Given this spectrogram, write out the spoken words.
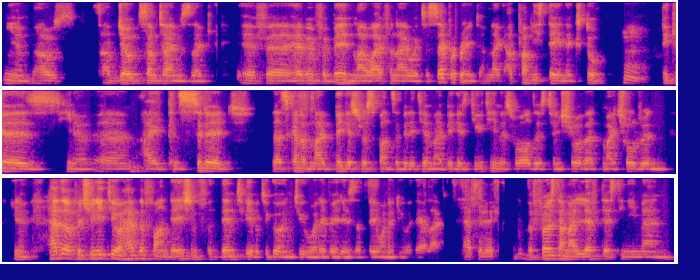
You know, I was, I've joked sometimes like, if uh, heaven forbid my wife and I were to separate, I'm like, I'd probably stay next door hmm. because, you know, um, I considered that's kind of my biggest responsibility and my biggest duty in this world is to ensure that my children you know have the opportunity or have the foundation for them to be able to go and do whatever it is that they want to do with their life absolutely the first time i left destiny man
